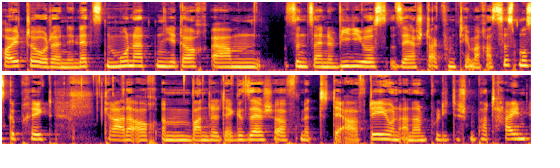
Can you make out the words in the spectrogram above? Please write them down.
Heute oder in den letzten Monaten jedoch ähm, sind seine Videos sehr stark vom Thema Rassismus geprägt gerade auch im Wandel der Gesellschaft mit der AfD und anderen politischen Parteien,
